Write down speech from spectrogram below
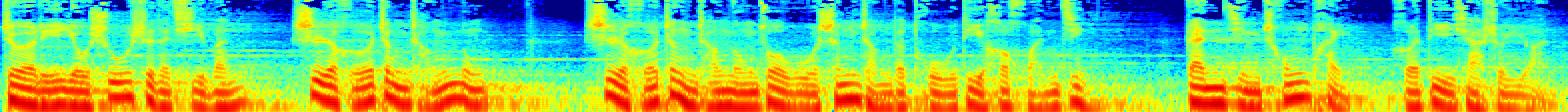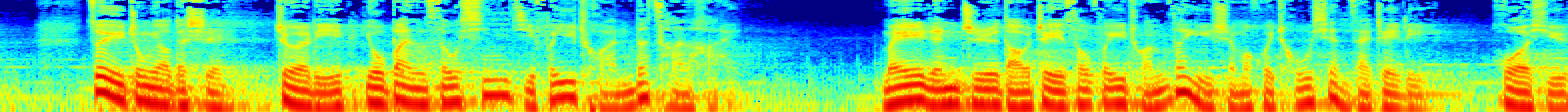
这里有舒适的气温，适合正常农，适合正常农作物生长的土地和环境，干净充沛和地下水源。最重要的是，这里有半艘星际飞船的残骸。没人知道这艘飞船为什么会出现在这里。或许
